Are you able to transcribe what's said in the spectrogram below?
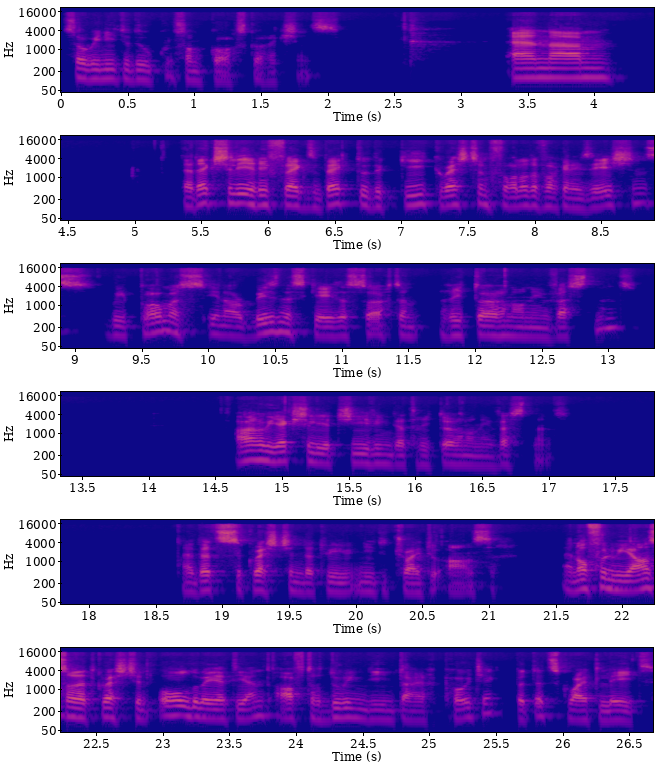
So we need to do some course corrections. And um, that actually reflects back to the key question for a lot of organizations. We promise in our business case a certain return on investment. Are we actually achieving that return on investment? And that's a question that we need to try to answer. And often we answer that question all the way at the end after doing the entire project, but that's quite late.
